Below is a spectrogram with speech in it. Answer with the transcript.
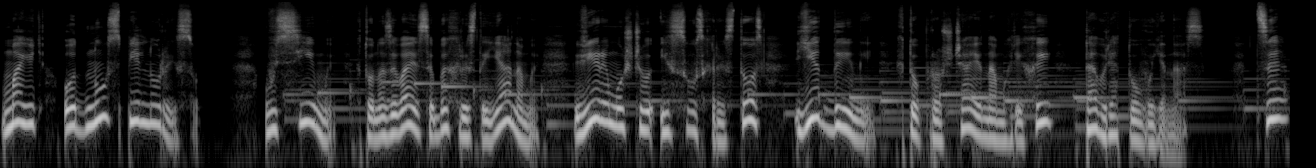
мають одну спільну рису. Усі ми, хто називає себе християнами, віримо, що Ісус Христос єдиний, хто прощає нам гріхи та врятовує нас. Це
